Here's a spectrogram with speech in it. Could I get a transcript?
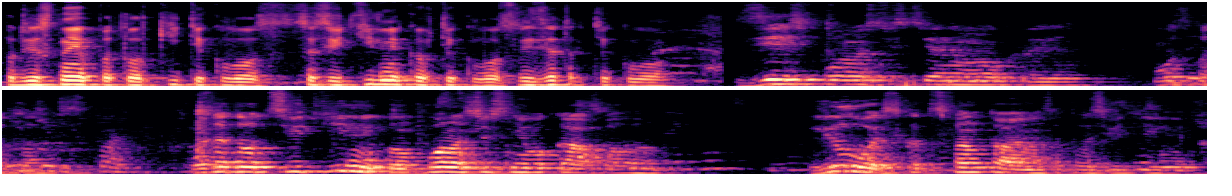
подвесные потолки текло, со светильников текло, с розеток текло. Здесь полностью стены мокрые. Вот потолок. Вот это вот светильник, он полностью с него капало. Лилось, как с фонтана с этого светильника.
